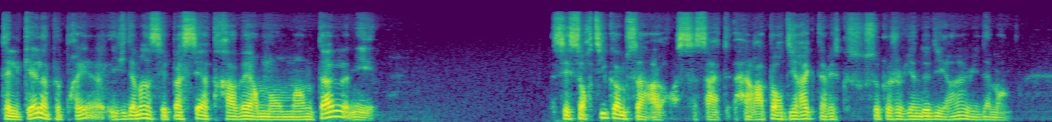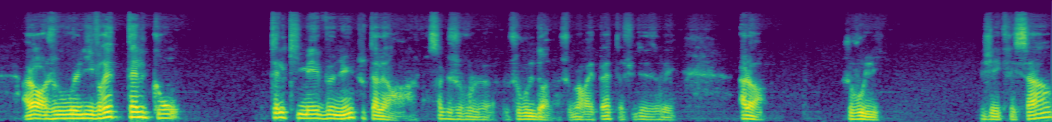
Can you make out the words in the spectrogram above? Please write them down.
tel quel à peu près. Évidemment, c'est passé à travers mon mental, mais c'est sorti comme ça. Alors, ça, a un rapport direct avec ce que je viens de dire, hein, évidemment. Alors, je vais vous le livrer tel qu'on, tel qu'il m'est venu tout à l'heure. C'est pour ça que je vous, le, je vous le donne. Je me répète, je suis désolé. Alors, je vous le lis. J'ai écrit ça.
